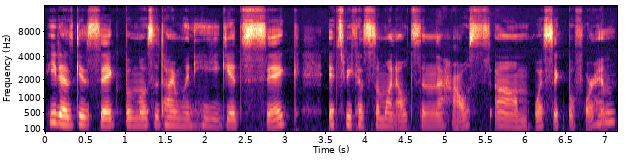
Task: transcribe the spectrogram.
he does get sick, but most of the time when he gets sick, it's because someone else in the house um, was sick before him.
